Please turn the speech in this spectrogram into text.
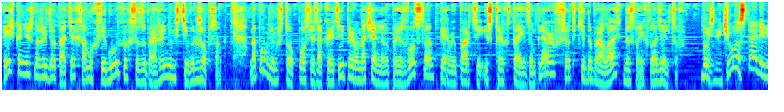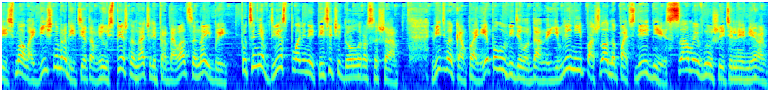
Речь, конечно же, идет о тех самых фигурках с изображением Стива Джобса. Напомним, что после закрытия первоначального производства первой партии из 300 экземпляров все-таки добралась до своих владельцев. После чего стали весьма логичным раритетом и успешно начали продаваться на eBay по цене в 2500 долларов США. Видимо, компания Apple увидела данное явление и пошла на последние, самые внушительные меры.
